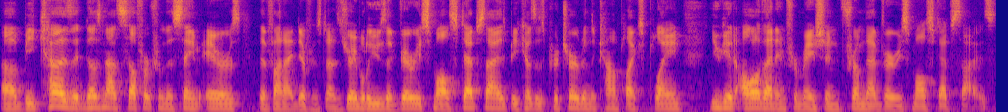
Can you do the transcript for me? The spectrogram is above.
uh, because it does not suffer from the same errors that finite difference does. You're able to use a very small step size because it's perturbed in the complex plane. You get all of that information from that very small step size.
